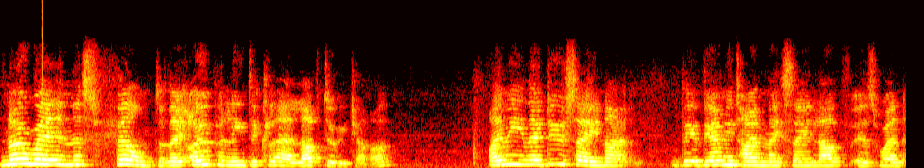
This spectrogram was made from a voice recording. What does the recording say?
nowhere in this film do they openly declare love to each other. I mean, they do say the the only time they say love is when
